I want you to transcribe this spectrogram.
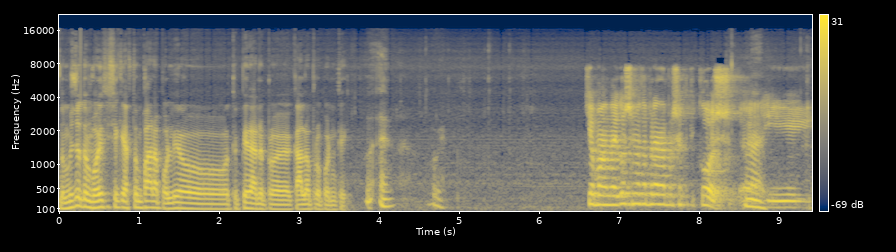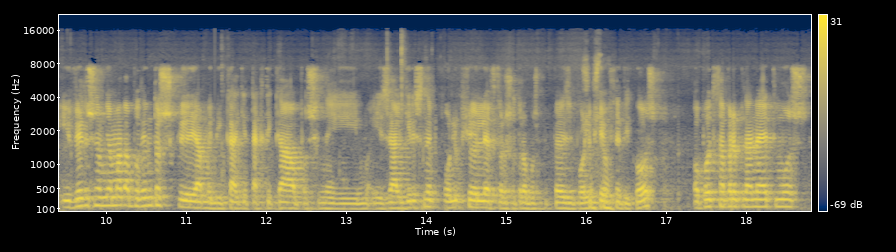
Νομίζω τον βοήθησε και αυτόν πάρα πολύ ότι πήρανε καλό προπονητή. Ναι, και ο Παναγιώ σήμερα θα πρέπει να είναι προσεκτικός. Ε, ναι. Η, η είναι μια ομάδα που δεν είναι τόσο σκληρή αμυντικά και τακτικά όπως είναι η, η Ζάλγκη. Είναι πολύ πιο ελεύθερος ο τρόπος που παίζει, πολύ πιο επιθετικός. Οπότε θα πρέπει να είναι έτοιμος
